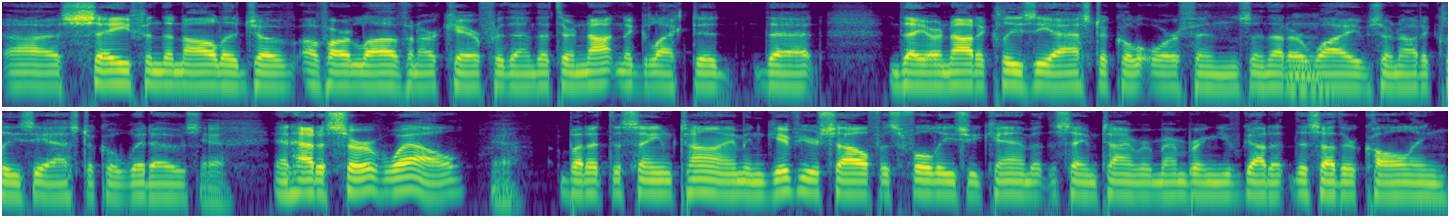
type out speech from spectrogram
uh, safe in the knowledge of, of our love and our care for them, that they're not neglected, that they are not ecclesiastical orphans, and that our wives are not ecclesiastical widows, Yeah. and how to serve well, Yeah. but at the same time, and give yourself as fully as you can, but at the same time, remembering you've got a, this other calling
